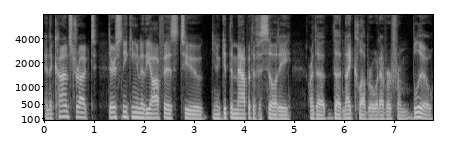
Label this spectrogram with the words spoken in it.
in the construct, they're sneaking into the office to you know get the map of the facility or the the nightclub or whatever from Blue.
